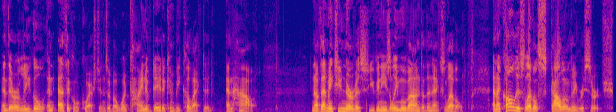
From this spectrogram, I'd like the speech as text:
and there are legal and ethical questions about what kind of data can be collected and how. Now, if that makes you nervous, you can easily move on to the next level. And I call this level scholarly research.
